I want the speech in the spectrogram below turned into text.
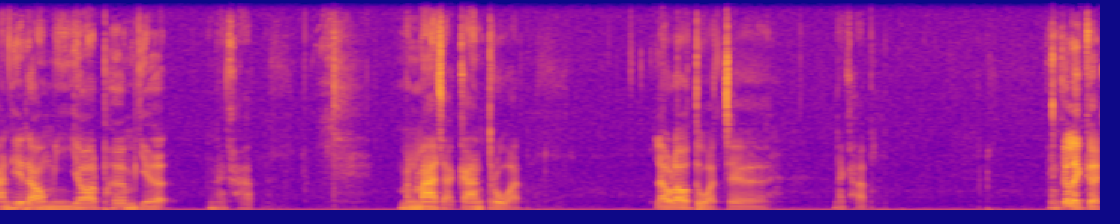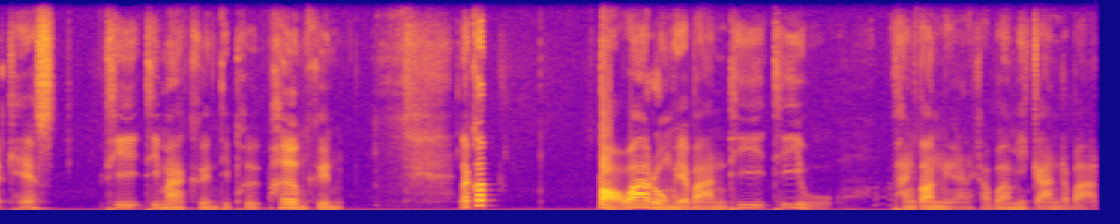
การที่เรามียอดเพิ่มเยอะนะครับ มันมาจากการตรวจ แล้วเราตรวจเจอ นะครับ มันก็เลยเกิดเคสที่ที่มากขึ้นที่เพิ่มขึ้น แล้วก็ต่อว่าโรงพยาบาลที่ที่อยู่ทางตอนเหนือนะครับ ว่ามีการระบาด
